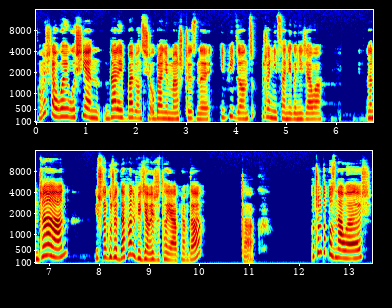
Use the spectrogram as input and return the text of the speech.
Pomyślał Wei Wuxian, dalej bawiąc się ubraniem mężczyzny i widząc, że nic na niego nie działa. Lanjan, już na górze Dafan wiedziałeś, że to ja, prawda? Tak. Po czym to poznałeś?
